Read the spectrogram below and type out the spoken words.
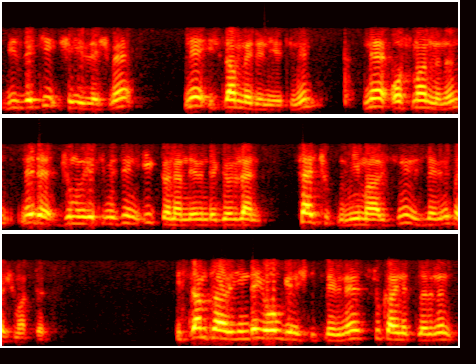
bizdeki şehirleşme ne İslam medeniyetinin, ne Osmanlı'nın, ne de Cumhuriyetimizin ilk dönemlerinde görülen Selçuklu mimarisinin izlerini taşımaktadır. İslam tarihinde yol genişliklerine, su kaynaklarının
